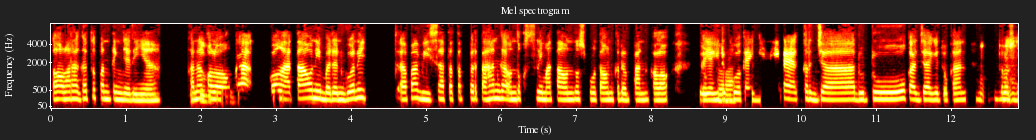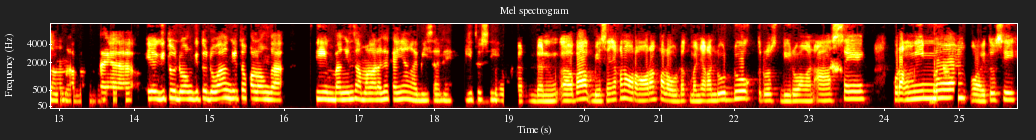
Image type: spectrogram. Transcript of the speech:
olahraga tuh penting jadinya. Karena kalau enggak gue nggak tahu nih badan gue nih apa bisa tetap bertahan nggak untuk lima tahun atau sepuluh tahun ke depan? Kalau gaya hidup gue kayak gini kayak kerja duduk aja gitu kan. Terus mm -hmm. apa kayak ya gitu doang gitu doang gitu. Kalau nggak diimbangin sama olahraga kayaknya nggak bisa deh. Gitu sih. Dan apa biasanya kan orang-orang kalau udah kebanyakan duduk terus di ruangan AC kurang minum. Wah itu sih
